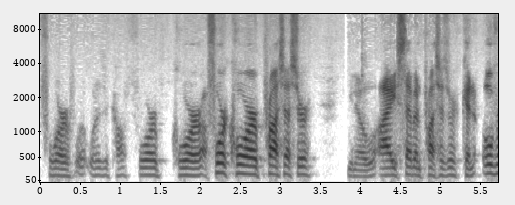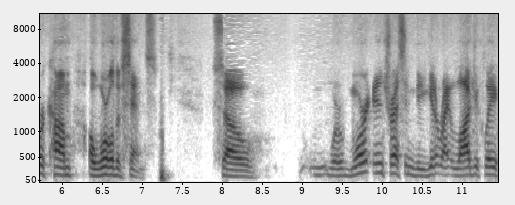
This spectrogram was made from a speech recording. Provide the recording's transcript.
four, what is it called? Four core, a four core processor, you know, i7 processor can overcome a world of sins. So we're more interested in do you get it right logically,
